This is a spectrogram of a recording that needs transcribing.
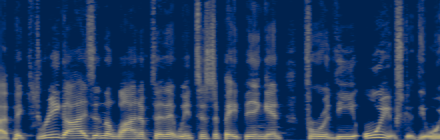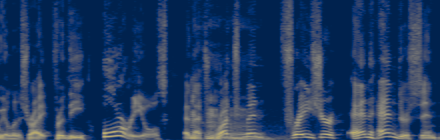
I picked three guys in the lineup today that we anticipate being in for the, Oilers, the Oilers, right? For the Orioles and that's Rutschman, Frazier, and Henderson,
